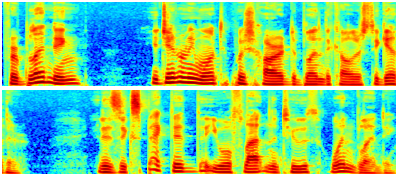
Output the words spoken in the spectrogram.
For blending, you generally want to push hard to blend the colors together. It is expected that you will flatten the tooth when blending.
